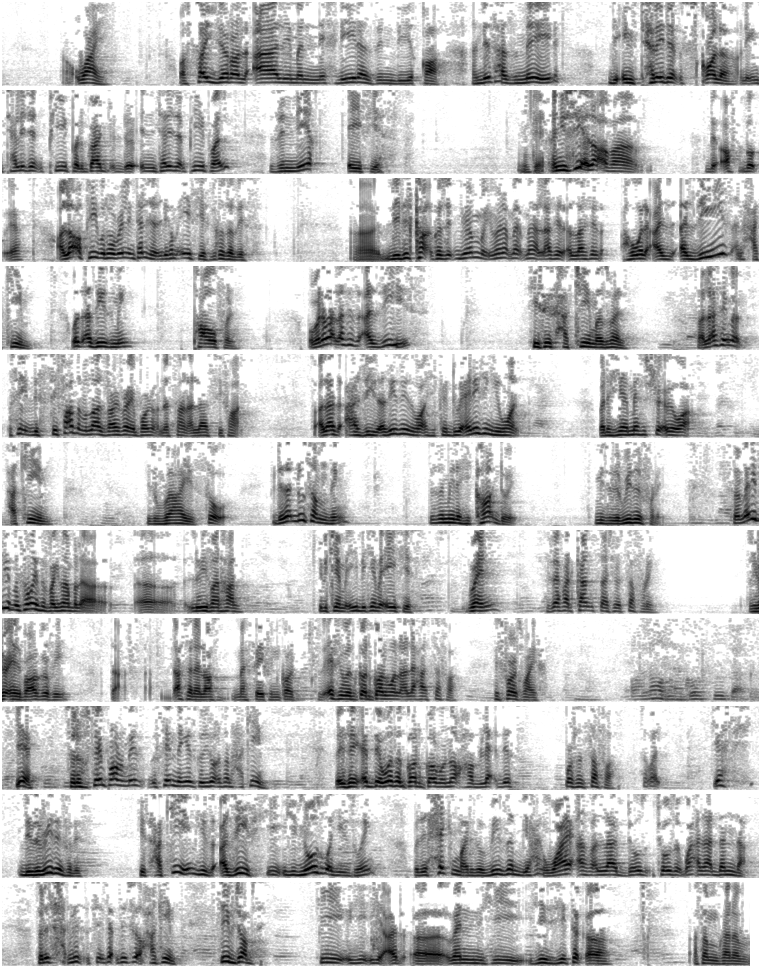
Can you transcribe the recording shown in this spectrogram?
Why? وَصَيَّرَ الْعَالِمَ النِّحْرِيرَ زِنْدِيقًا And this has made the intelligent scholar and the intelligent people, the intelligent people, zindiq, atheist. Okay, and you see a lot of, uh, bit off the book, yeah? A lot of people who are really intelligent become atheists because of this. Uh, they just can't, because remember, remember Allah says, Allah says, هو Aziz and Hakim. What does Aziz mean? Powerful. But whenever Allah says Aziz, He says Hakim as well. So Allah saying that, see, the sifat of Allah is very, very important to understand Allah's sifat. So Allah Aziz. Aziz means what? He can do anything He wants. But here message straight away what? Hakim. He's wise. So, if he doesn't do something, doesn't mean that he can't do it. It means there's a reason for it. So many people, so many people, for example, uh, uh, Louis van Gaal, he became, he became an atheist. When? His wife had cancer she was suffering. So you read his biography, that, that's when I lost my faith in God. Because if it was God, God won't let her suffer. His first wife. Allah go through that. Yeah. So the same problem is, the same thing is because you don't understand Hakim. They say if there was a God, God would not have let this person suffer. So well, yes, there's a reason for this. He's Hakim, he's Aziz, he, he knows what he's doing, but the hikmah, there's a reason behind why has Allah chose it, why Allah done that. So this, this, this is Hakim. Steve Jobs, he, he, he uh, when he, he, he took a, some kind of,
